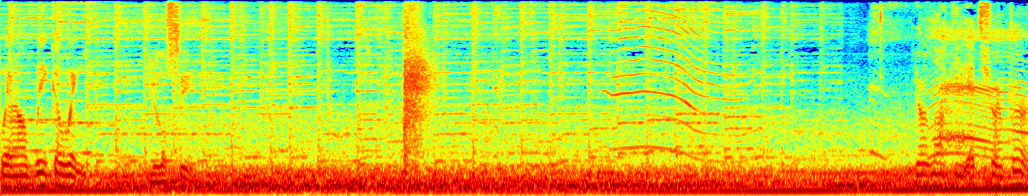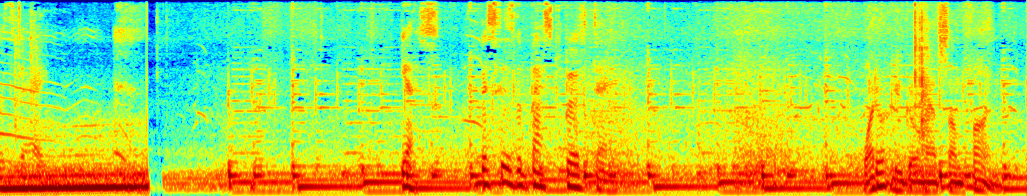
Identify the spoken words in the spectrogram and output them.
where are we going? You'll see. You're lucky it's your birthday. Yes. This is the best birthday. Why don't you go have some fun?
